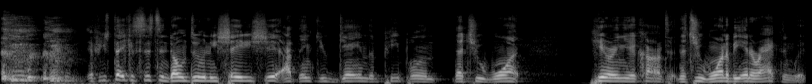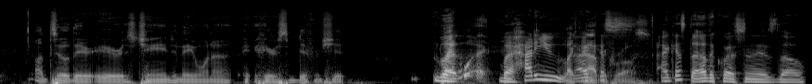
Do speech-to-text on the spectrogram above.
if you stay consistent, don't do any shady shit, I think you gain the people that you want hearing your content, that you want to be interacting with. Until their ears change and they want to hear some different shit. Like But what? But how do you? Like I not guess, Ross. I guess the other question is though,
